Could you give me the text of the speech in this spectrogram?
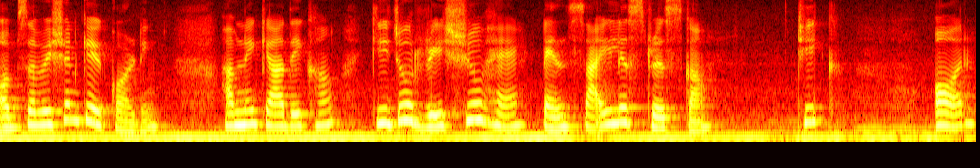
ऑब्जर्वेशन के अकॉर्डिंग हमने क्या देखा कि जो रेशियो है टेंसाइल स्ट्रेस का, ठीक? और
